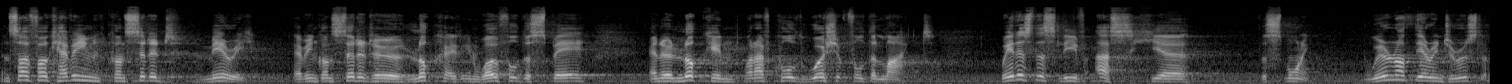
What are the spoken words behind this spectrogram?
And so, folk, having considered Mary, having considered her look in woeful despair and her look in what I've called worshipful delight, where does this leave us here this morning? We're not there in Jerusalem.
